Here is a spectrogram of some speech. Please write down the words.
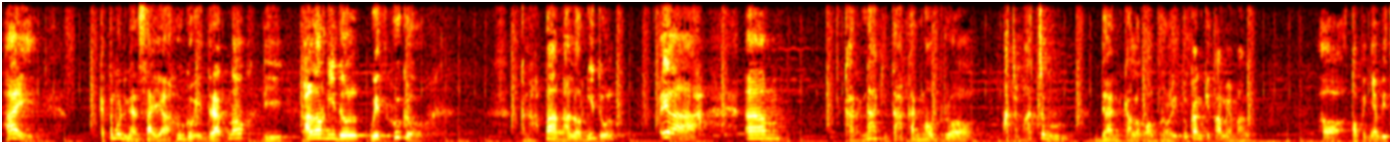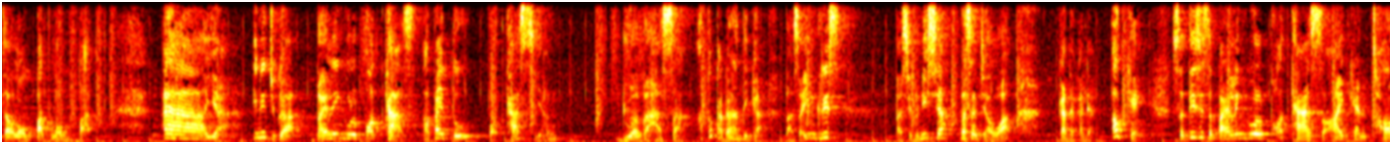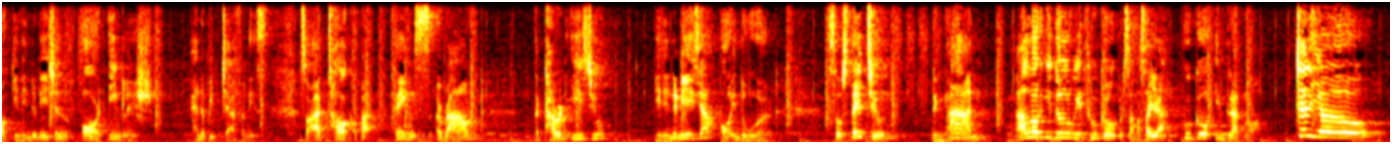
Hai, ketemu dengan saya Hugo Indratno di Ngalor Ngidul with Hugo. Kenapa ngalor ngidul? Ya, em, karena kita akan ngobrol macam-macam dan kalau ngobrol itu kan kita memang eh, topiknya bisa lompat-lompat. Ah ya, ini juga bilingual podcast. Apa itu? Podcast yang dua bahasa atau kadang tiga bahasa Inggris bahasa Indonesia bahasa Jawa kadang-kadang. Okay so this is a bilingual podcast so I can talk in Indonesian or English and a bit Japanese. So I talk about things around the current issue in Indonesia or in the world. So stay tuned dengan ngalor ngidul with Hugo bersama saya Hugo Indratno. Cheerio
